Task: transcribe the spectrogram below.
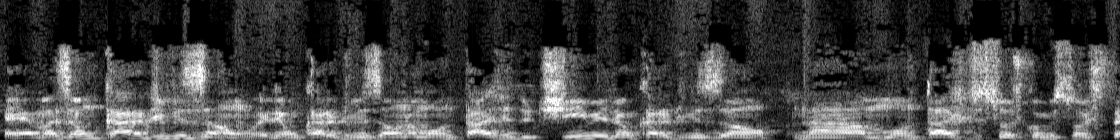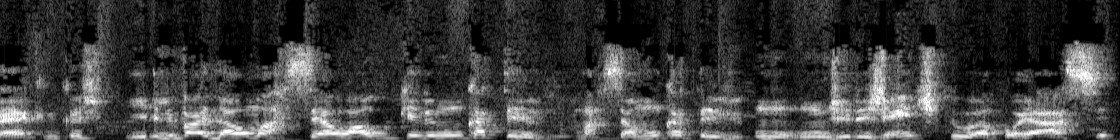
É, mas é um cara de visão. Ele é um cara de visão na montagem do time, ele é um cara de visão na montagem de suas comissões técnicas. E ele vai dar ao Marcel algo que ele nunca teve. Marcel nunca teve um, um dirigente que o apoiasse,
